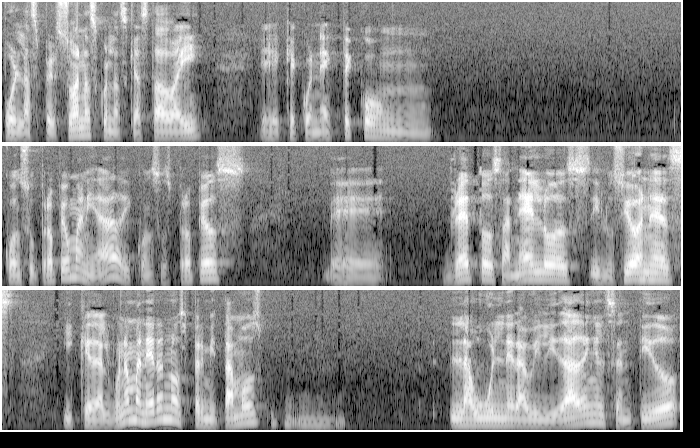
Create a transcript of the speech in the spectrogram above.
por las personas con las que ha estado ahí, eh, que conecte con, con su propia humanidad y con sus propios eh, retos, anhelos, ilusiones, y que de alguna manera nos permitamos la vulnerabilidad en el sentido,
